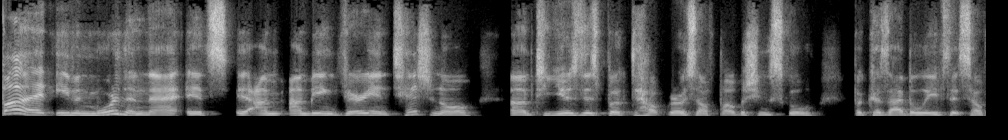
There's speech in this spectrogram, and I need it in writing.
But even more than that, it's I'm I'm being very intentional um, to use this book to help grow Self Publishing School because I believe that self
